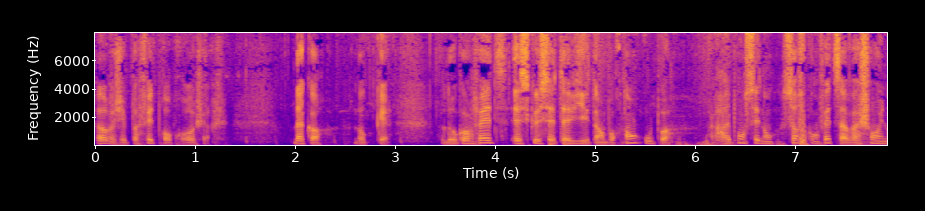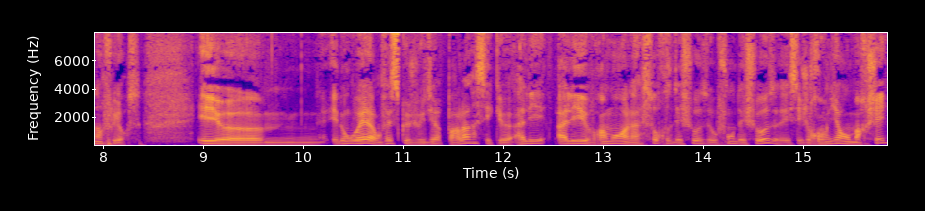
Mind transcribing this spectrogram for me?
Ah mais j'ai pas fait de propres recherches. D'accord. Donc, donc en fait, est-ce que cet avis est important ou pas? La réponse est non. Sauf qu'en fait, ça a vachement une influence. Et, euh, et donc ouais, en fait, ce que je veux dire par là, c'est que aller aller vraiment à la source des choses, au fond des choses. Et si je reviens au marché,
